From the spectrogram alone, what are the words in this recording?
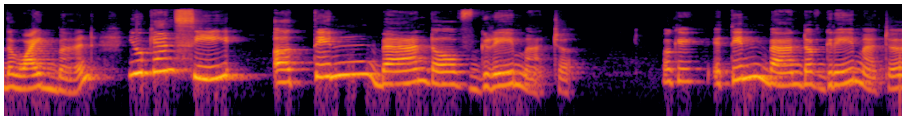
the white band, you can see a thin band of gray matter okay a thin band of gray matter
